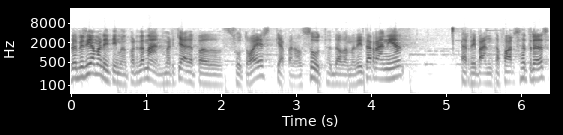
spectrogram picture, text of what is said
Previsió marítima per demà, marcada pel sud-oest, cap en el sud de la Mediterrània, arribant a força 3,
